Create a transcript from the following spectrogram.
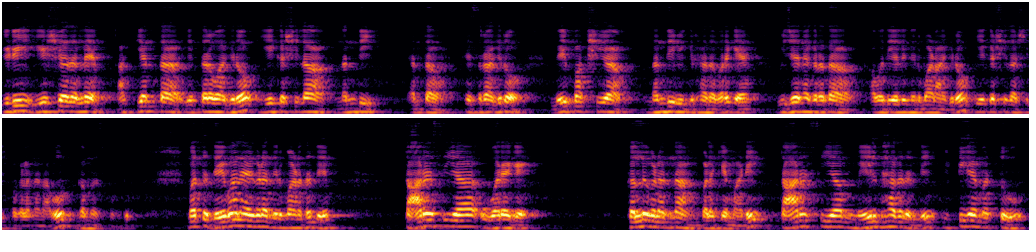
ಇಡೀ ಏಷ್ಯಾದಲ್ಲೇ ಅತ್ಯಂತ ಎತ್ತರವಾಗಿರೋ ಏಕಶಿಲಾ ನಂದಿ ಅಂತ ಹೆಸರಾಗಿರೋ ಲೇಪಾಕ್ಷಿಯ ನಂದಿ ವಿಗ್ರಹದವರೆಗೆ ವಿಜಯನಗರದ ಅವಧಿಯಲ್ಲಿ ನಿರ್ಮಾಣ ಆಗಿರೋ ಏಕಶಿಲಾ ಶಿಲ್ಪಗಳನ್ನು ನಾವು ಗಮನಿಸಬಹುದು. ಮತ್ತು ದೇವಾಲಯಗಳ ನಿರ್ಮಾಣದಲ್ಲಿ ತಾರಸಿಯವರೆಗೆ ಕಲ್ಲುಗಳನ್ನು ಬಳಕೆ ಮಾಡಿ ತಾರಸಿಯ ಮೇಲ್ಭಾಗದಲ್ಲಿ ಇಟ್ಟಿಗೆ ಮತ್ತು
